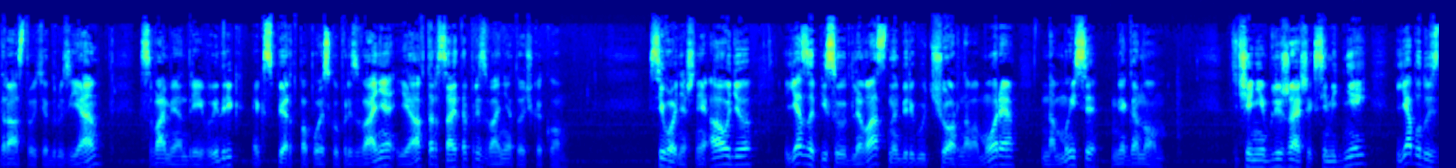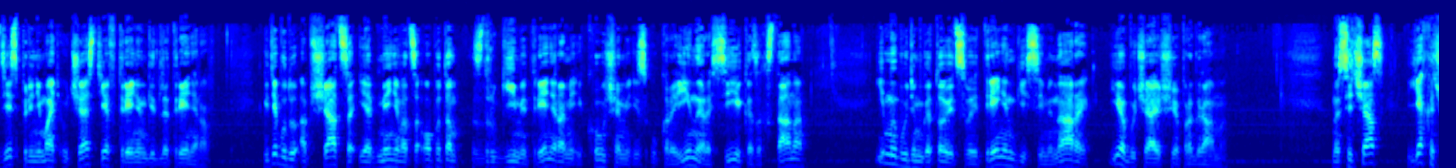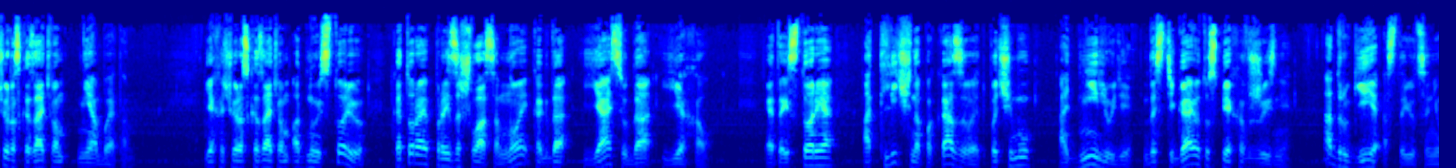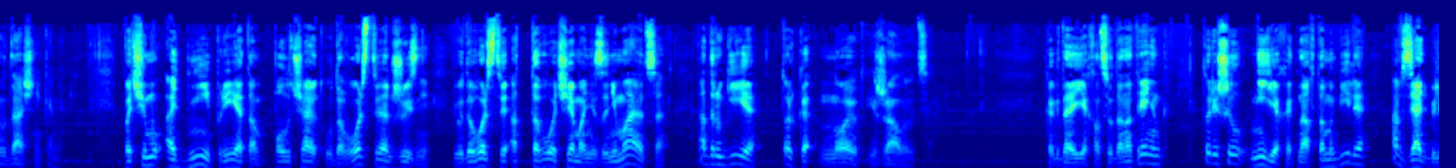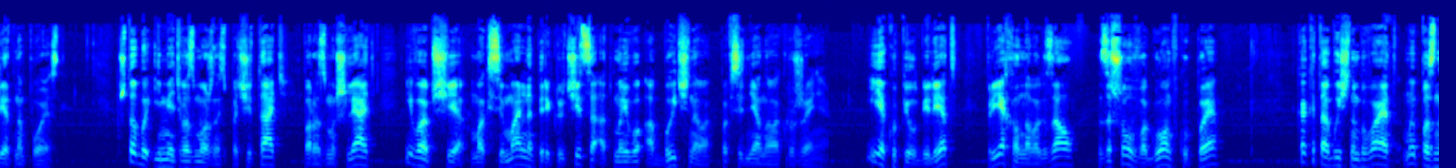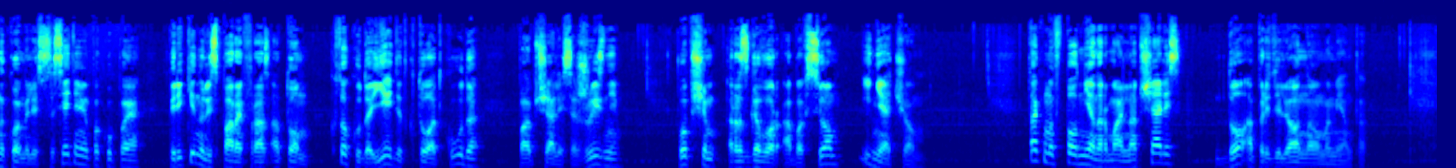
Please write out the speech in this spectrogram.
Здравствуйте, друзья! С вами Андрей Выдрик, эксперт по поиску призвания и автор сайта призвания.ком. Сегодняшнее аудио я записываю для вас на берегу Черного моря на мысе Меганом. В течение ближайших 7 дней я буду здесь принимать участие в тренинге для тренеров, где буду общаться и обмениваться опытом с другими тренерами и коучами из Украины, России, Казахстана, и мы будем готовить свои тренинги, семинары и обучающие программы. Но сейчас я хочу рассказать вам не об этом. Я хочу рассказать вам одну историю, которая произошла со мной, когда я сюда ехал. Эта история отлично показывает, почему одни люди достигают успеха в жизни, а другие остаются неудачниками. Почему одни при этом получают удовольствие от жизни и удовольствие от того, чем они занимаются, а другие только ноют и жалуются. Когда я ехал сюда на тренинг, то решил не ехать на автомобиле, а взять билет на поезд, чтобы иметь возможность почитать, поразмышлять и вообще максимально переключиться от моего обычного повседневного окружения. И я купил билет, приехал на вокзал, зашел в вагон, в купе. Как это обычно бывает, мы познакомились с соседями по купе, перекинулись парой фраз о том, кто куда едет, кто откуда, пообщались о жизни. В общем, разговор обо всем и ни о чем. Так мы вполне нормально общались до определенного момента.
